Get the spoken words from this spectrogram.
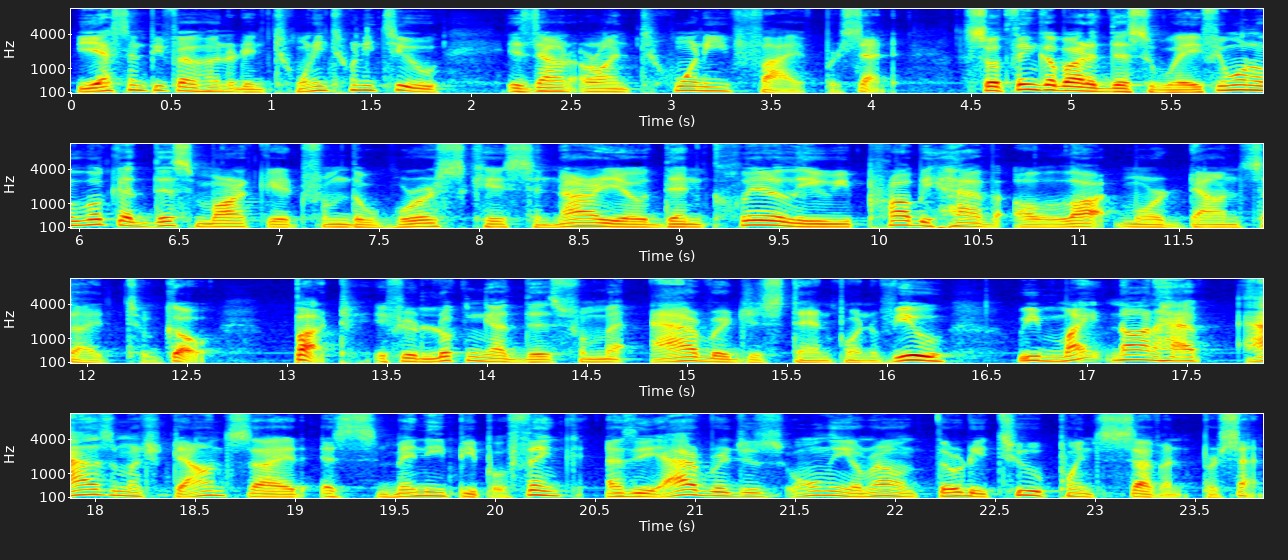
the S&P 500 in 2022 is down around 25%. So think about it this way. If you want to look at this market from the worst case scenario, then clearly we probably have a lot more downside to go. But if you're looking at this from an average standpoint of view, we might not have as much downside as many people think, as the average is only around 32.7%.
